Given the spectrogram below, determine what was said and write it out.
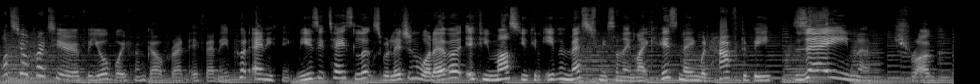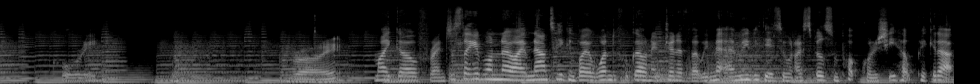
what's your criteria for your boyfriend, girlfriend, if any? Put anything. Music taste, looks, religion, whatever. If you must, you can even message me something like his name would have to be Zane. Shrug. Corey. Right. My girlfriend. Just let everyone know, I am now taken by a wonderful girl named Jennifer. We met at a movie theatre when I spilled some popcorn and she helped pick it up.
